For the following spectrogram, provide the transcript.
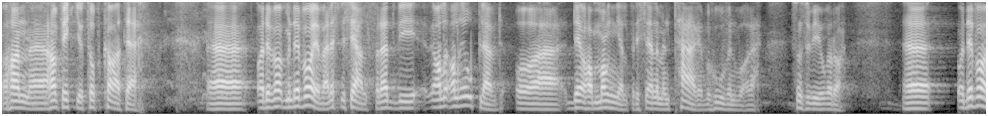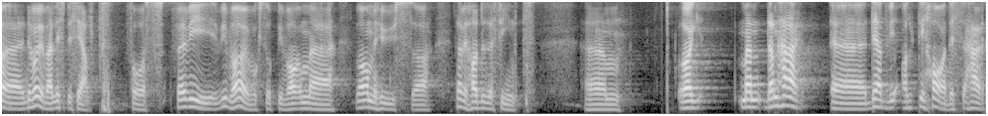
Og Han, eh, han fikk jo toppkarakter. Eh, det men det var jo veldig spesielt, for vi har aldri, aldri opplevd å, eh, det å ha mangel på disse elementære behovene våre, sånn som vi gjorde da. Eh, og det var, det var, jo veldig spesielt for oss. For vi, vi var jo vokst opp i varme, varme hus der vi hadde det fint. Um, og, men denne, eh, det at vi alltid har disse her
